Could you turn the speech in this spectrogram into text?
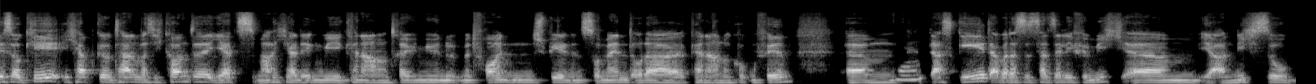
ist okay, ich habe getan, was ich konnte. Jetzt mache ich halt irgendwie, keine Ahnung, treffe ich mich mit, mit Freunden, spiele ein Instrument oder, keine Ahnung, gucke einen Film. Ähm, ja. Das geht, aber das ist tatsächlich für mich ähm, ja nicht so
